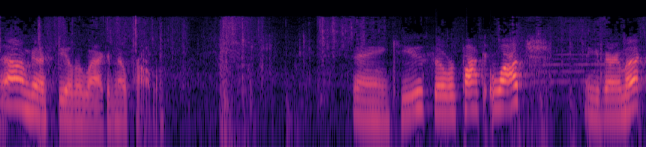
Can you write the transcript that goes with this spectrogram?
Now I'm to steal the wagon, no problem. Thank you. Silver pocket watch. Thank you very much.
